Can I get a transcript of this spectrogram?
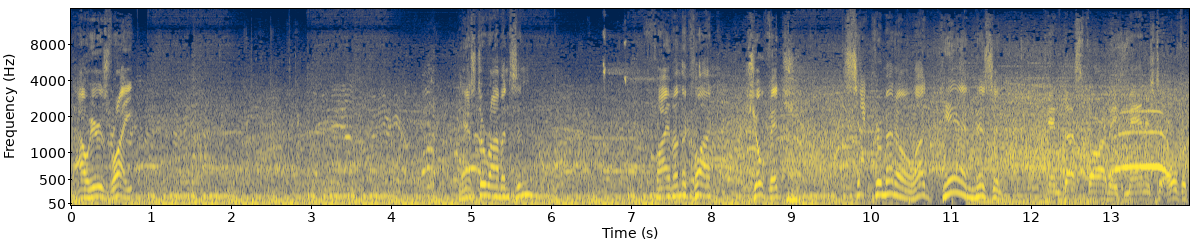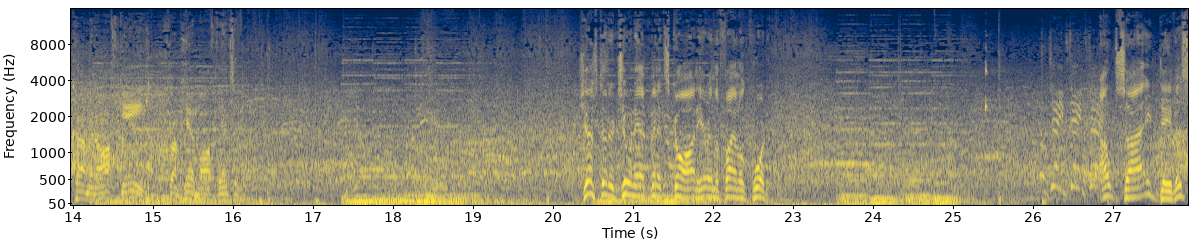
Now here's Wright. Pass to Robinson. Five on the clock. Jovic. Sacramento again missing. And thus far, they've managed to overcome an off game from him offensively. Just under two and a half minutes gone here in the final quarter. Outside, Davis.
